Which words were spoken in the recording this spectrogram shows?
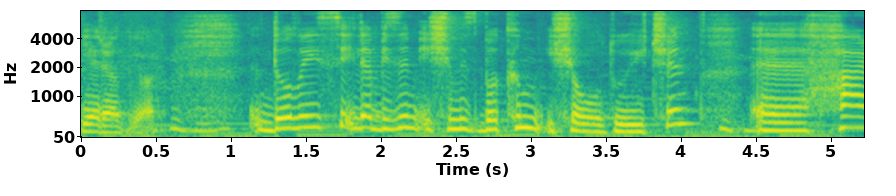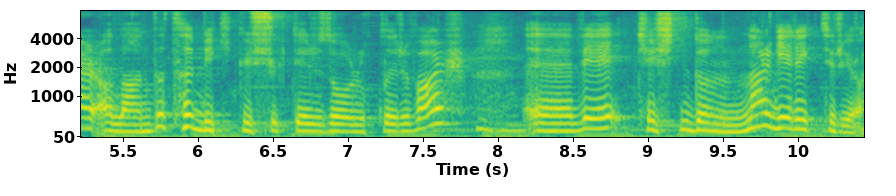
yer alıyor. Dolayısıyla bizim işimiz bakım işi olduğu için e, her alanda tabii ki güçlükleri, zorlukları var e, ve çeşitli donanımlar gerektiriyor.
